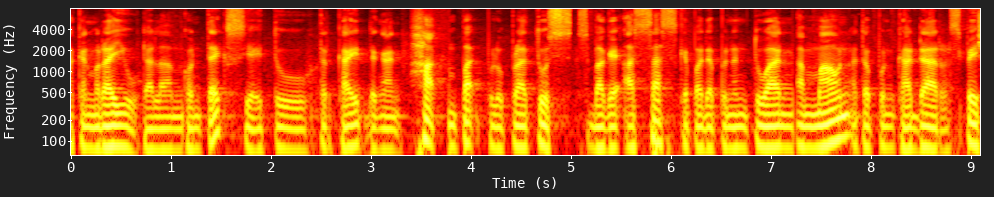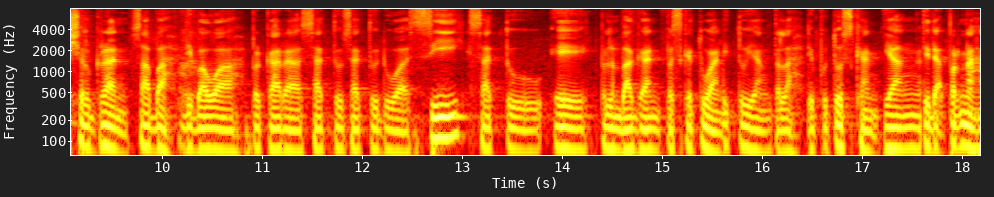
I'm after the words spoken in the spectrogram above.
akan merayu dalam konteks iaitu terkait dengan hak 40% sebagai asas kepada penentuan amount ataupun kadar special grant Sabah di bawah perkara 112C 1A Perlembagaan Persekutuan. Itu yang yang telah diputuskan. Yang tidak pernah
